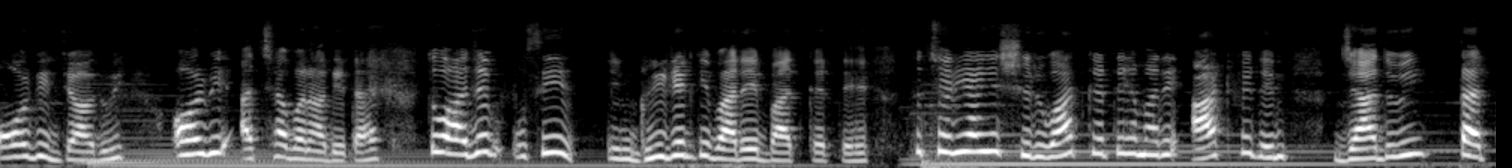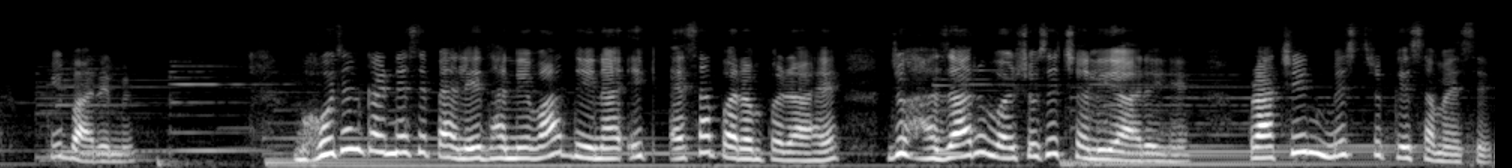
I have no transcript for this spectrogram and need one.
और भी जादुई और भी अच्छा बना देता है। तो आज हम उसी इंग्रेडिएंट के बारे में बात करते हैं। तो चलिए आइए शुरुआत करते हैं हमारे आठवें दिन जादुई तत्व के बारे में। भोजन करने से पहले धन्यवाद देना एक ऐसा परंपरा है जो हज़ारों वर्षों से चली आ रही है, प्राचीन मिस्र के समय से।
